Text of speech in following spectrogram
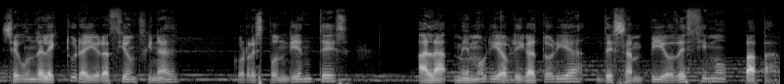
Segunda lectura y oración final correspondientes a la memoria obligatoria de San Pío X, Papa.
